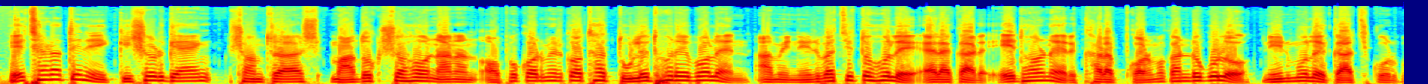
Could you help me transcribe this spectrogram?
এছাড়া তিনি কিশোর গ্যাং সন্ত্রাস মাদকসহ নানান অপকর্মের কথা তুলে ধরে বলেন আমি নির্বাচিত হলে এলাকার এ ধরনের খারাপ কর্মকাণ্ডগুলো নির্মূলে কাজ করব।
